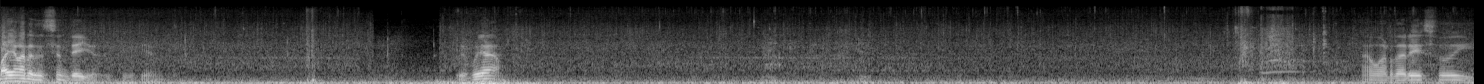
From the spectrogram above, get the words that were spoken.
va a llamar la atención de ellos definitivamente les voy a guardar eso y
